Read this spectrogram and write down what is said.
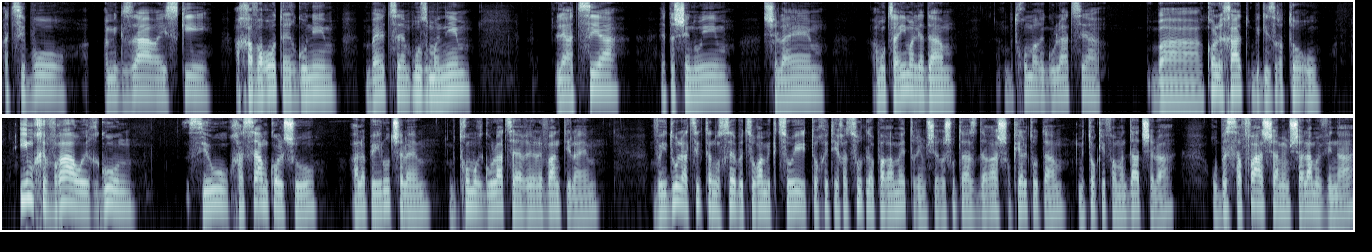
הציבור, המגזר העסקי, החברות, הארגונים, בעצם מוזמנים להציע את השינויים שלהם, המוצעים על ידם, בתחום הרגולציה, כל אחד בגזרתו הוא. אם חברה או ארגון זיהו חסם כלשהו על הפעילות שלהם בתחום הרגולציה הרלוונטי להם, וידעו להציג את הנושא בצורה מקצועית, תוך התייחסות לפרמטרים שרשות ההסדרה שוקלת אותם, מתוקף המנדט שלה, ובשפה שהממשלה מבינה,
